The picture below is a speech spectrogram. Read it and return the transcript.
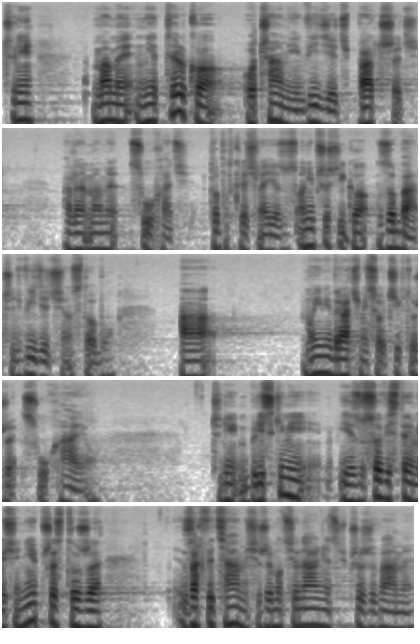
Czyli mamy nie tylko oczami widzieć, patrzeć, ale mamy słuchać. To podkreśla Jezus. Oni przyszli Go zobaczyć, widzieć się z Tobą, a moimi braćmi są ci, którzy słuchają. Czyli bliskimi Jezusowi stajemy się nie przez to, że zachwycamy się, że emocjonalnie coś przeżywamy,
